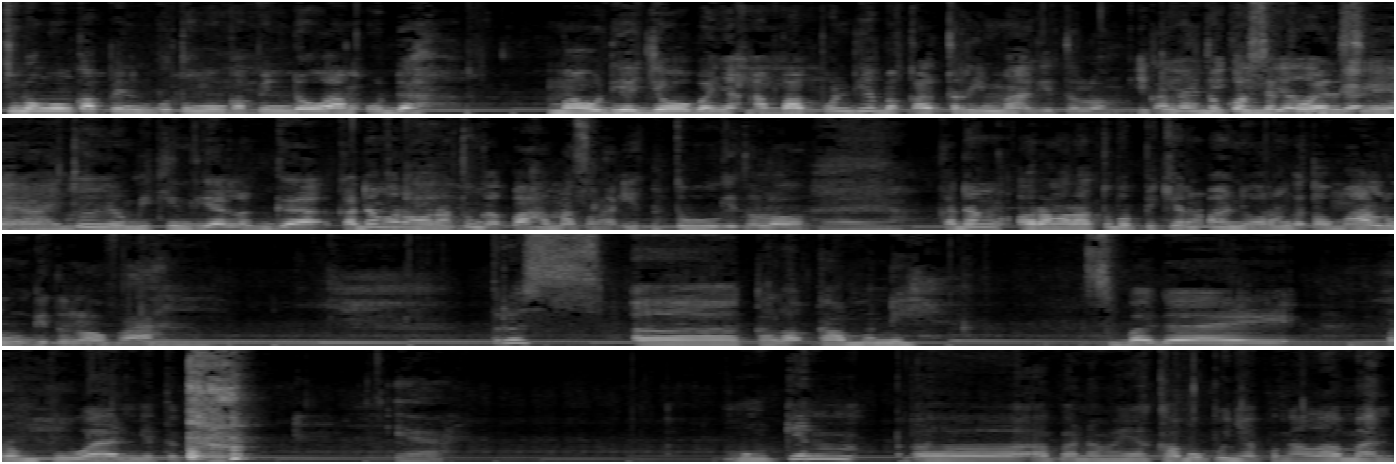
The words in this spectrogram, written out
cuma ngungkapin butuh ngungkapin doang udah mau dia jawabannya okay. apa pun dia bakal terima gitu loh itu karena itu konsekuensinya ya? itu hmm. yang bikin dia lega kadang orang-orang okay. tuh nggak paham masalah itu gitu loh yeah. kadang orang-orang tuh berpikiran ah oh, ini orang nggak tahu malu gitu loh pak hmm terus uh, kalau kamu nih sebagai perempuan gitu kan ya. mungkin uh, apa namanya kamu punya pengalaman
